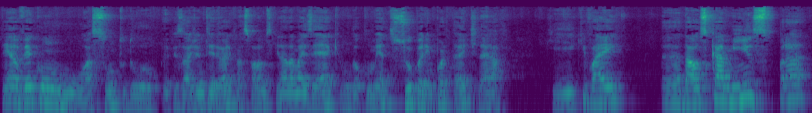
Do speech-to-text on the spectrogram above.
tem a ver com o assunto do episódio anterior, que nós falamos que nada mais é que um documento super importante, né, Rafa? Que, que vai uh, dar os caminhos para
